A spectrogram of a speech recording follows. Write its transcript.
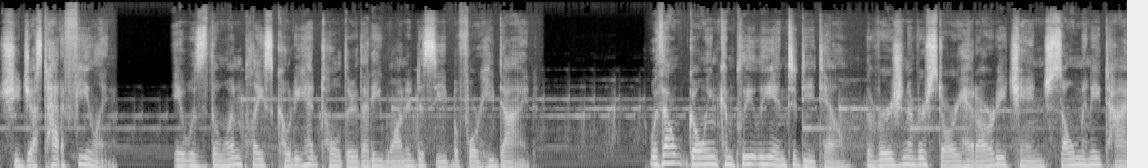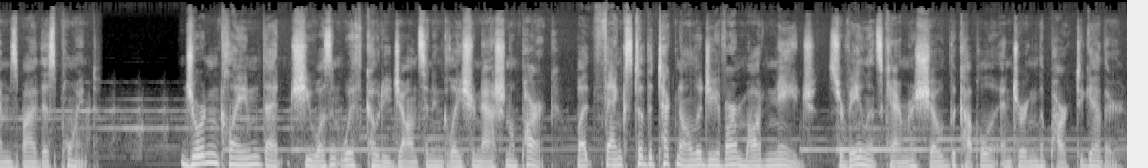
She just had a feeling. It was the one place Cody had told her that he wanted to see before he died. Without going completely into detail, the version of her story had already changed so many times by this point. Jordan claimed that she wasn't with Cody Johnson in Glacier National Park, but thanks to the technology of our modern age, surveillance cameras showed the couple entering the park together,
